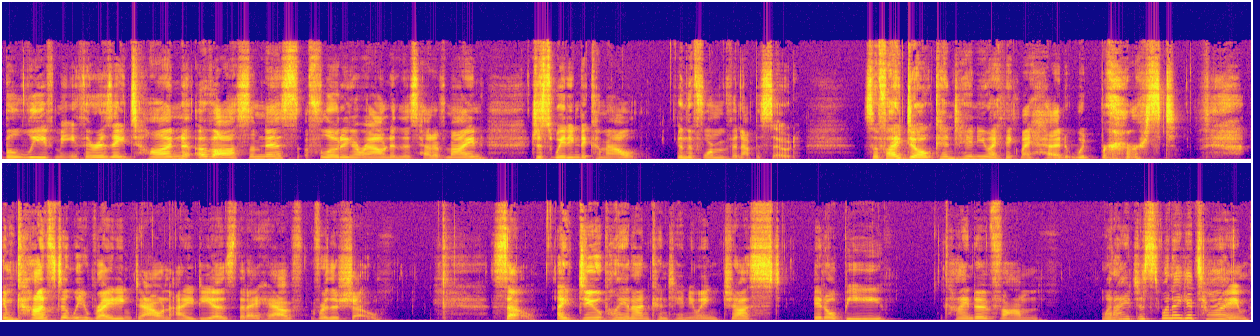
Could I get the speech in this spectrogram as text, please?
Believe me, there is a ton of awesomeness floating around in this head of mine, just waiting to come out in the form of an episode. So if I don't continue, I think my head would burst. I'm constantly writing down ideas that I have for the show. So I do plan on continuing, just it'll be kind of um, when I just when I get time,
